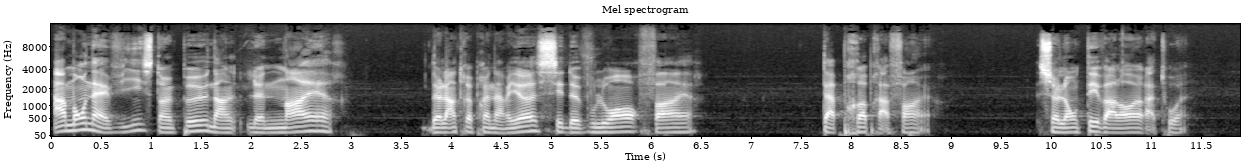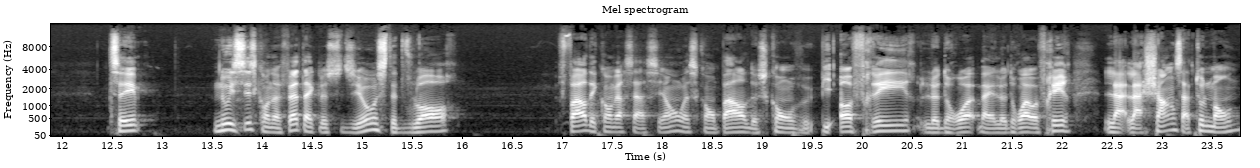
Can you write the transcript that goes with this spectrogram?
à mon avis, c'est un peu dans le nerf de l'entrepreneuriat, c'est de vouloir faire ta propre affaire selon tes valeurs à toi. Tu sais, nous ici, ce qu'on a fait avec le studio, c'était de vouloir faire des conversations où est-ce qu'on parle de ce qu'on veut, puis offrir le droit, ben, le droit, offrir la, la chance à tout le monde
